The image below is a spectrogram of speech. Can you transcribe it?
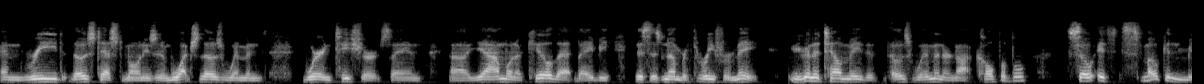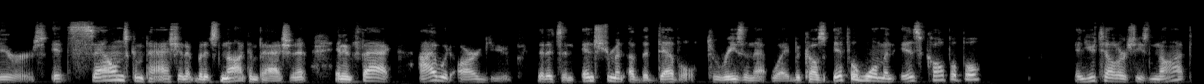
and read those testimonies and watch those women wearing T-shirts saying, uh, "Yeah, I'm going to kill that baby. This is number three for me." You're going to tell me that those women are not culpable? So it's smoke and mirrors. It sounds compassionate, but it's not compassionate. And in fact, I would argue that it's an instrument of the devil to reason that way because if a woman is culpable and you tell her she's not,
